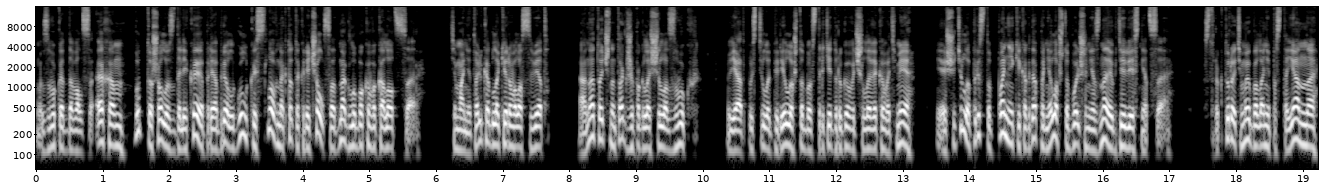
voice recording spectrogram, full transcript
Звук отдавался эхом, будто шел издалека и приобрел гулкость, словно кто-то кричал со дна глубокого колодца. Тьма не только блокировала свет, она точно так же поглощала звук. Я отпустила перила, чтобы встретить другого человека во тьме, и ощутила приступ паники, когда поняла, что больше не знаю, где лестница. Структура тьмы была непостоянна,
